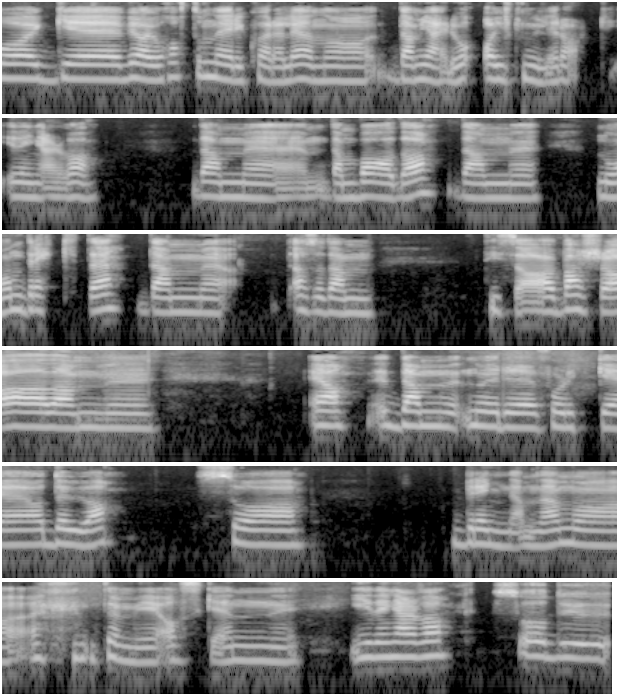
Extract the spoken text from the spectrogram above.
Og uh, vi har jo hatt om det i KRL1, og de gjør jo alt mulig rart i den elva. De, de bader, de Noen drikker det. De Altså, de tisser, bæsjer, de Ja, de Når folk eh, har daua, så brenner de dem og tømmer asken i den elva. Så du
